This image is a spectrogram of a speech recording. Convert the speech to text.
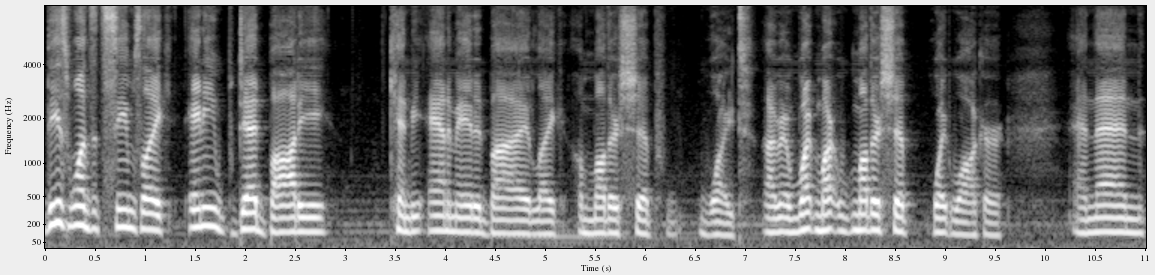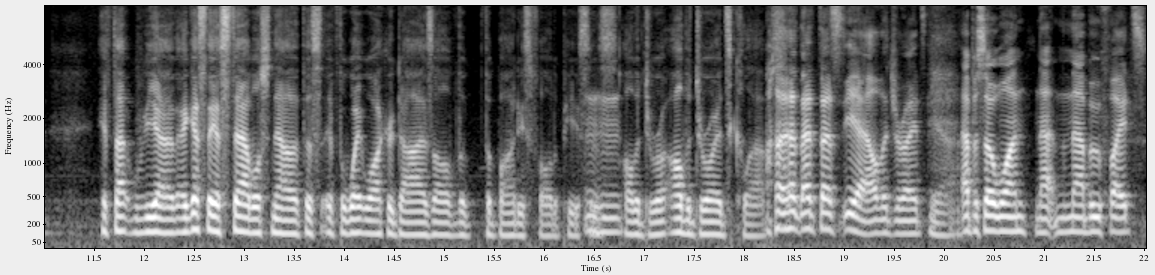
these ones. It seems like any dead body can be animated by like a mothership white. I mean, what mothership White Walker, and then if that yeah, I guess they established now that this if the White Walker dies, all the the bodies fall to pieces. All the dro- all the droids collapse. that, that's yeah, all the droids. Yeah. Episode one, Na- Naboo fights.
